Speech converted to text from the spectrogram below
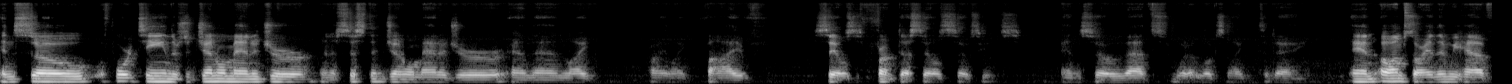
And so 14, there's a general manager, an assistant general manager, and then like probably like five sales front desk sales associates. And so that's what it looks like today. And oh, I'm sorry. And then we have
